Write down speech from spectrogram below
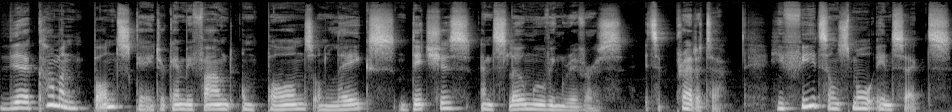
The common pond skater can be found on ponds, on lakes, ditches, and slow moving rivers. It's a predator. He feeds on small insects.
